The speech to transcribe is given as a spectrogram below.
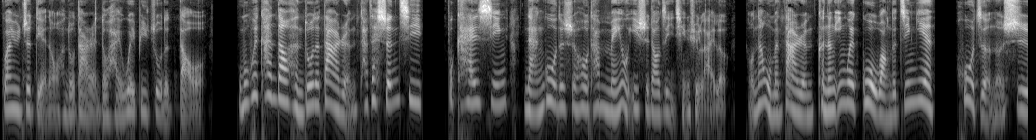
关于这点哦，很多大人都还未必做得到哦。我们会看到很多的大人，他在生气、不开心、难过的时候，他没有意识到自己情绪来了哦。那我们大人可能因为过往的经验，或者呢是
